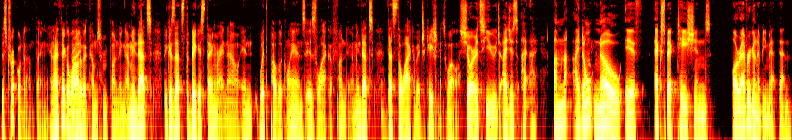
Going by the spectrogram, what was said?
this trickle down thing. And I think a lot of it comes from funding. I mean, that's because that's the biggest thing right now in with public lands is lack of funding. I mean, that's that's the lack of education as well. Sure, it's huge. I just I, I I'm not I don't know if expectations are ever going to be met then.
